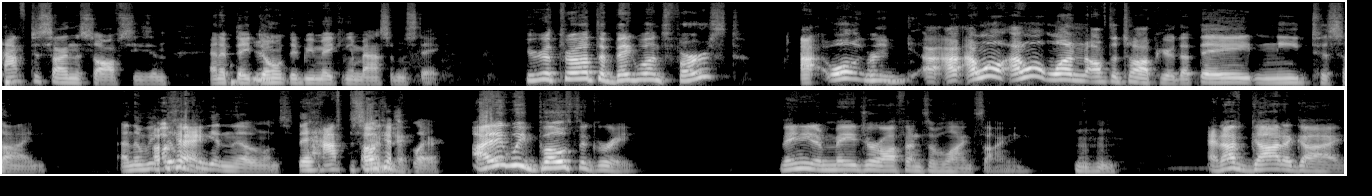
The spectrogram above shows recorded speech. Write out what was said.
have to sign this offseason? And if they don't, they'd be making a massive mistake. You're gonna throw out the big ones first? Uh, well, I, I, want I want one off the top here that they need to sign, and then we, okay. then we can get in the other ones. They have to sign okay. this player. I think we both agree they need a major offensive line signing, mm-hmm. and I've got a guy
